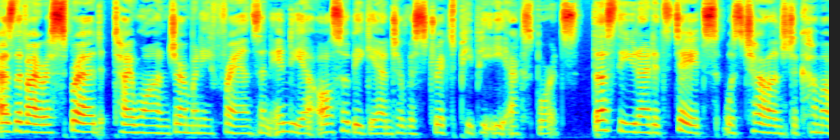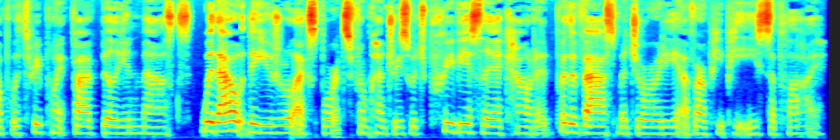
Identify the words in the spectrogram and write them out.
As the virus spread, Taiwan, Germany, France, and India also began to restrict PPE exports. Thus, the United States was challenged to come up with 3.5 billion masks without the usual exports from countries which previously accounted for the vast majority of our PPE supply.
